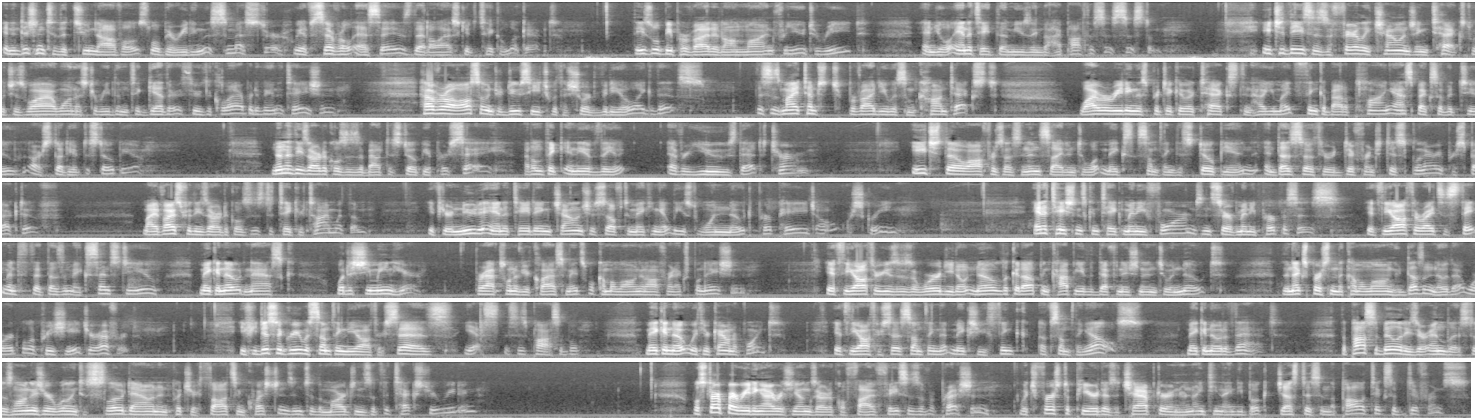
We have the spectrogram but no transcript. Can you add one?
In addition to the two novels we'll be reading this semester, we have several essays that I'll ask you to take a look at. These will be provided online for you to read, and you'll annotate them using the hypothesis system. Each of these is a fairly challenging text, which is why I want us to read them together through the collaborative annotation. However, I'll also introduce each with a short video like this. This is my attempt to provide you with some context why we're reading this particular text, and how you might think about applying aspects of it to our study of dystopia. None of these articles is about dystopia per se. I don't think any of them ever use that term. Each, though, offers us an insight into what makes something dystopian and does so through a different disciplinary perspective. My advice for these articles is to take your time with them. If you're new to annotating, challenge yourself to making at least one note per page or screen. Annotations can take many forms and serve many purposes. If the author writes a statement that doesn't make sense to you, make a note and ask, what does she mean here? Perhaps one of your classmates will come along and offer an explanation. If the author uses a word you don't know, look it up and copy the definition into a note. The next person to come along who doesn't know that word will appreciate your effort. If you disagree with something the author says, yes, this is possible, make a note with your counterpoint. If the author says something that makes you think of something else, make a note of that. The possibilities are endless as long as you're willing to slow down and put your thoughts and questions into the margins of the text you're reading. We'll start by reading Iris Young's article Five Faces of Oppression, which first appeared as a chapter in her 1990 book Justice and the Politics of Difference.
